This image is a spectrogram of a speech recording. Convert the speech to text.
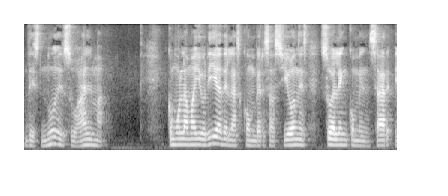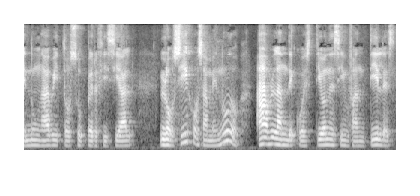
desnude su alma. Como la mayoría de las conversaciones suelen comenzar en un hábito superficial, los hijos a menudo hablan de cuestiones infantiles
